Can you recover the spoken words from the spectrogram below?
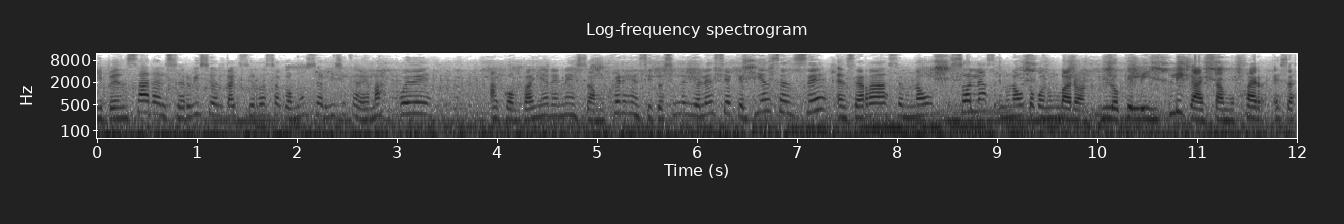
y pensara el servicio del taxi rosa como un servicio que además puede acompañar en eso a mujeres en situación de violencia que piénsense encerradas en un auto, solas en un auto con un varón, lo que le implica a esa mujer esa,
